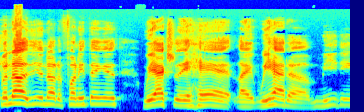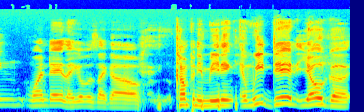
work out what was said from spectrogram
but now you know the funny thing is we actually had like we had a meeting one day like it was like a company meeting and we did yoga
